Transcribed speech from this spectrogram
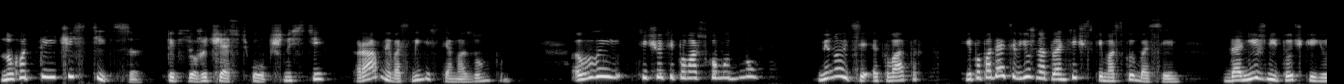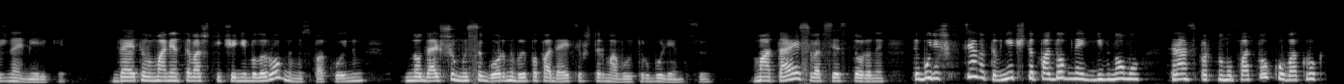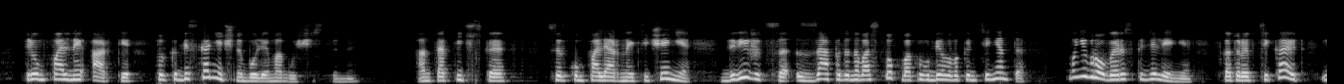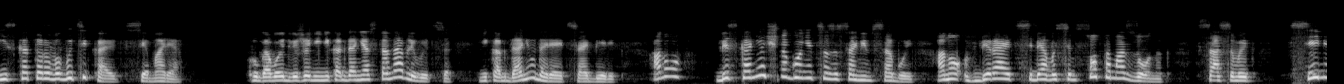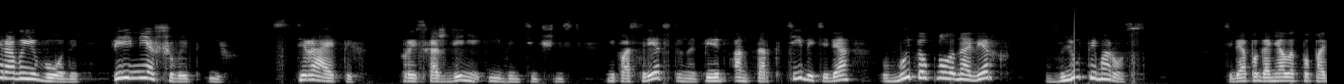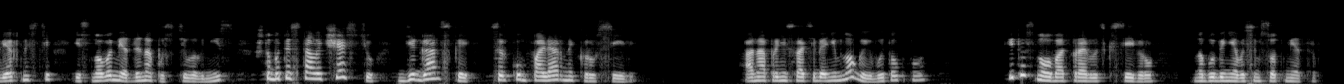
Но хоть ты и частица, ты все же часть общности, равной 80 амазонкам. Вы течете по морскому дну, минуете экватор и попадаете в Южноатлантический морской бассейн до нижней точки Южной Америки. До этого момента ваше течение было ровным и спокойным, но дальше мыса Горн вы попадаете в штормовую турбуленцию. Мотаясь во все стороны, ты будешь втянута в нечто подобное дневному транспортному потоку вокруг триумфальной арки, только бесконечно более могущественное. Антарктическое циркумполярное течение движется с запада на восток вокруг Белого континента, маневровое распределение, в которое втекают и из которого вытекают все моря. Круговое движение никогда не останавливается, никогда не ударяется о берег. Оно бесконечно гонится за самим собой. Оно вбирает в себя 800 амазонок, всасывает все мировые воды, перемешивает их, стирает их происхождение и идентичность. Непосредственно перед Антарктидой тебя вытолкнуло наверх в лютый мороз. Тебя погоняло по поверхности и снова медленно опустило вниз, чтобы ты стала частью гигантской циркумполярной карусели. Она принесла тебя немного и вытолкнула. И ты снова отправилась к северу на глубине 800 метров.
